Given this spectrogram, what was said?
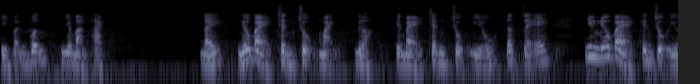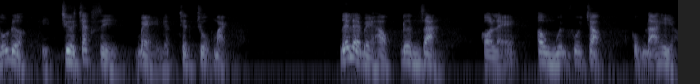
thì vẫn vững như bàn thạch. Đấy, nếu bẻ chân trụ mạnh được thì bẻ chân trụ yếu rất dễ, nhưng nếu bẻ chân trụ yếu được thì chưa chắc gì bẻ được chân trụ mạnh. Đây là bài học đơn giản, có lẽ ông Nguyễn Phú Trọng cũng đã hiểu.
